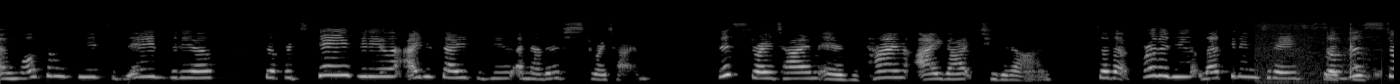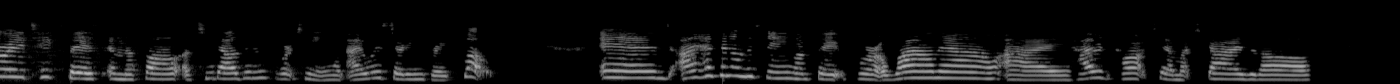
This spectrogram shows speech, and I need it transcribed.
and welcome to today's video. So for today's video, I decided to do another story time. This story time is the time I got cheated on. So without further ado, let's get into today's So this story takes place in the fall of 2014 when I was starting grade 12. And I had been on this dating website for a while now. I haven't talked to that much guys at all.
